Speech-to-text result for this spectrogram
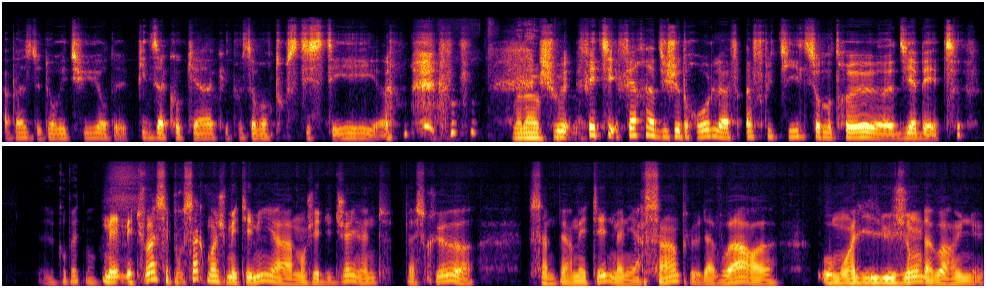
à base de nourriture, de pizza coca que nous avons tous testé. Voilà, faire du jeu de rôle inf- influe-t-il sur notre euh, diabète euh, complètement. Mais, mais tu vois, c'est pour ça que moi je m'étais mis à manger du Giant, parce que euh, ça me permettait de manière simple d'avoir euh, au moins l'illusion d'avoir une,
